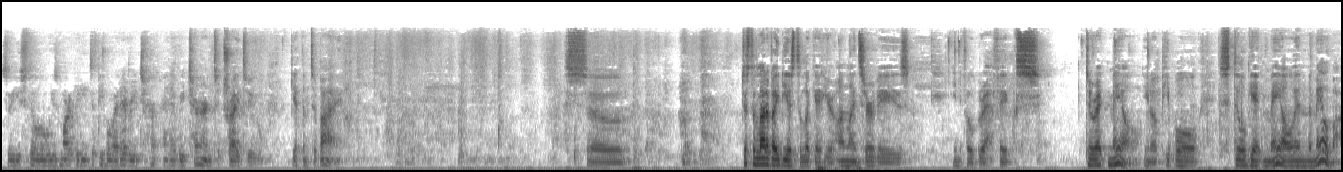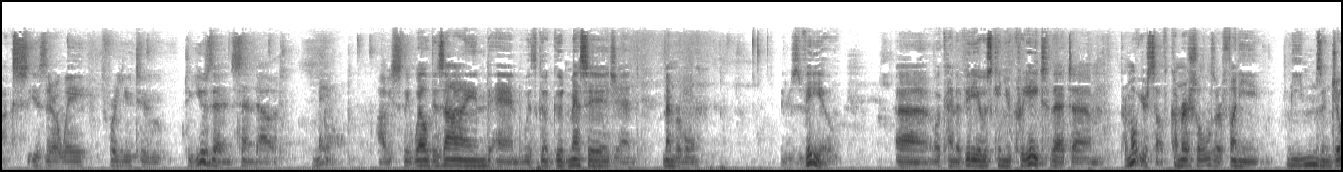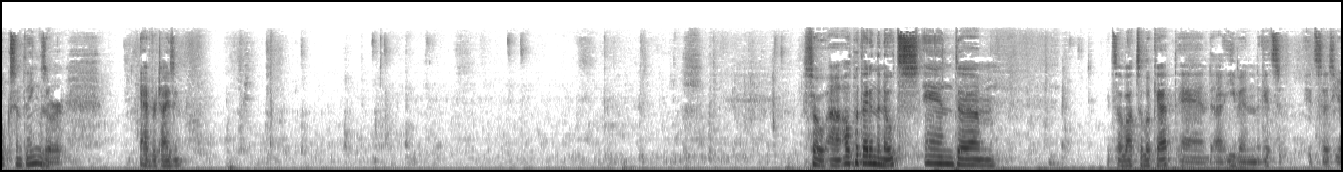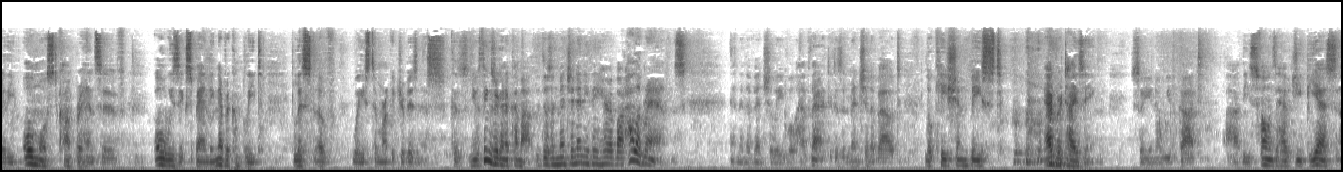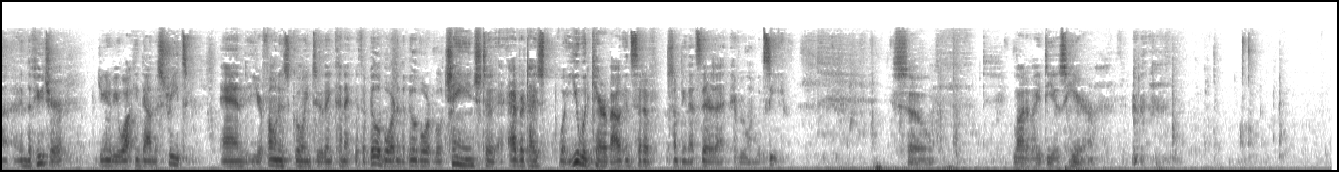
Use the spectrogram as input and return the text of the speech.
So you're still always marketing to people at every turn at every turn to try to get them to buy. So, just a lot of ideas to look at here. Online surveys, infographics, direct mail. You know, people still get mail in the mailbox. Is there a way for you to, to use that and send out mail? Obviously, well designed and with a good message and memorable. There's video. Uh, what kind of videos can you create that um, promote yourself? Commercials or funny memes and jokes and things, or advertising? So uh, I'll put that in the notes, and um, it's a lot to look at, and uh, even it's it says here the almost comprehensive, always expanding, never complete list of ways to market your business because new things are going to come out. It doesn't mention anything here about holograms, and then eventually we'll have that. It doesn't mention about location-based advertising. So you know we've got uh, these phones that have GPS. Uh, in the future, you're going to be walking down the street and your phone is going to then connect with a billboard and the billboard will change to advertise what you would care about instead of something that's there that everyone would see. So, lot of ideas here.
